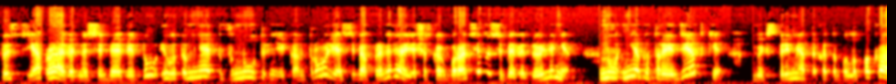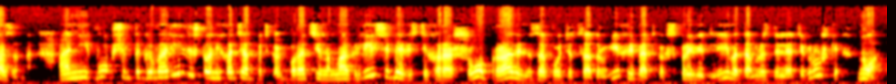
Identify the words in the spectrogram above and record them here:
То есть я правильно себя веду, и вот у меня это внутренний контроль, я себя проверяю, я сейчас как Буратино себя веду или нет. Но некоторые детки, в экспериментах это было показано, они, в общем-то, говорили, что они хотят быть как Буратино, могли себя вести хорошо, правильно, заботиться о других ребятах, справедливо, там, разделять игрушки, но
